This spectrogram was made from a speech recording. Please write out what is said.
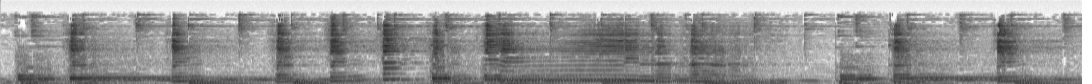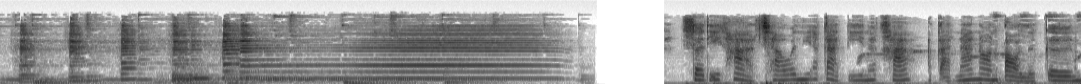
สวัสดีค่ะ เช้าวันนี้อากาศดีนะคะ อากาศน่านอนต่อเหลือเกิน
